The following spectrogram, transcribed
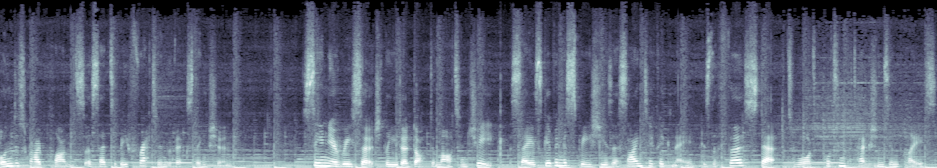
undescribed plants are said to be threatened with extinction. Senior research leader Dr Martin Cheek says giving a species a scientific name is the first step towards putting protections in place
